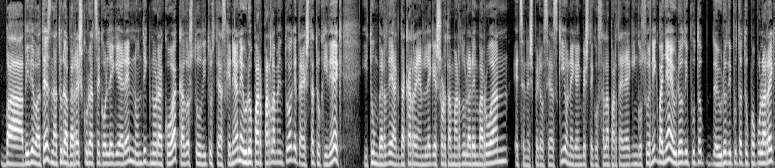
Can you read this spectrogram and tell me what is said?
Ba, bide batez, natura berreskuratzeko legearen nondik norakoak adostu dituzte azkenean Europar Parlamentuak eta Estatukideek. Itun berdeak dakarren lege sorta mardularen barruan, etzen espero zehazki, honek gainbesteko zalaparta ere egingo zuenik, baina eurodiputatu, eurodiputatu popularrek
